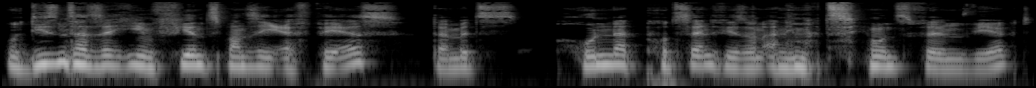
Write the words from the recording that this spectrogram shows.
Und die sind tatsächlich im 24 FPS, damit es 100% wie so ein Animationsfilm wirkt.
